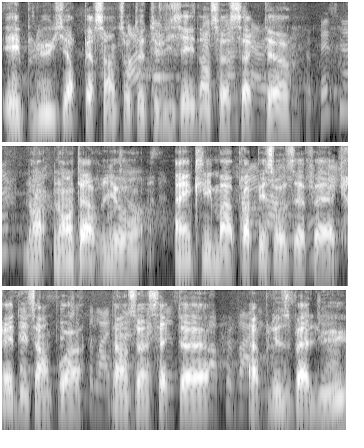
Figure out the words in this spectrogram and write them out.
et plusieurs personnes sont utilisées dans ce secteur. L'Ontario a un climat propice aux affaires, crée des emplois dans un secteur à plus-value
